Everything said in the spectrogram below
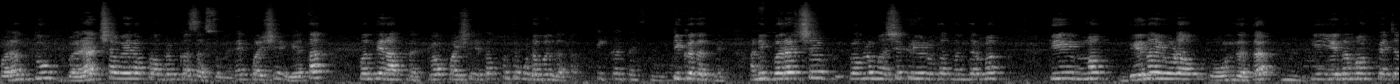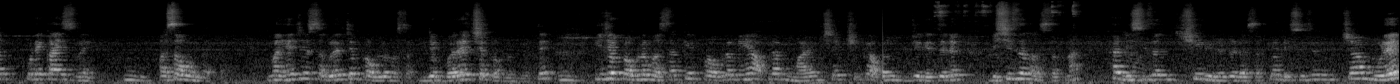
परंतु बऱ्याचशा वेळेला प्रॉब्लेम कसा असतो माहिती पैसे येतात पण ते राहत नाहीत किंवा पैसे येतात पण ते कुठं पण जातात टिकतच नाही टिकतच नाही आणि बरेचसे प्रॉब्लेम असे क्रिएट होतात नंतर मग की मग देणं एवढं होऊन जातं. की येणं मग त्याच्या पुढे काहीच नाही. असं होऊन जातं मग हे जे सगळे जे प्रॉब्लेम असतात म्हणजे बरेचसे प्रॉब्लेम होते. की जे प्रॉब्लेम असतात की प्रॉब्लेम हे आपल्या माइंडसेटशी किंवा आपण जे घेतलेले डिसिजन असतात ना ह्या डिसिजनशी रिलेटेड असतात किंवा डिसिजनच्या मुळे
